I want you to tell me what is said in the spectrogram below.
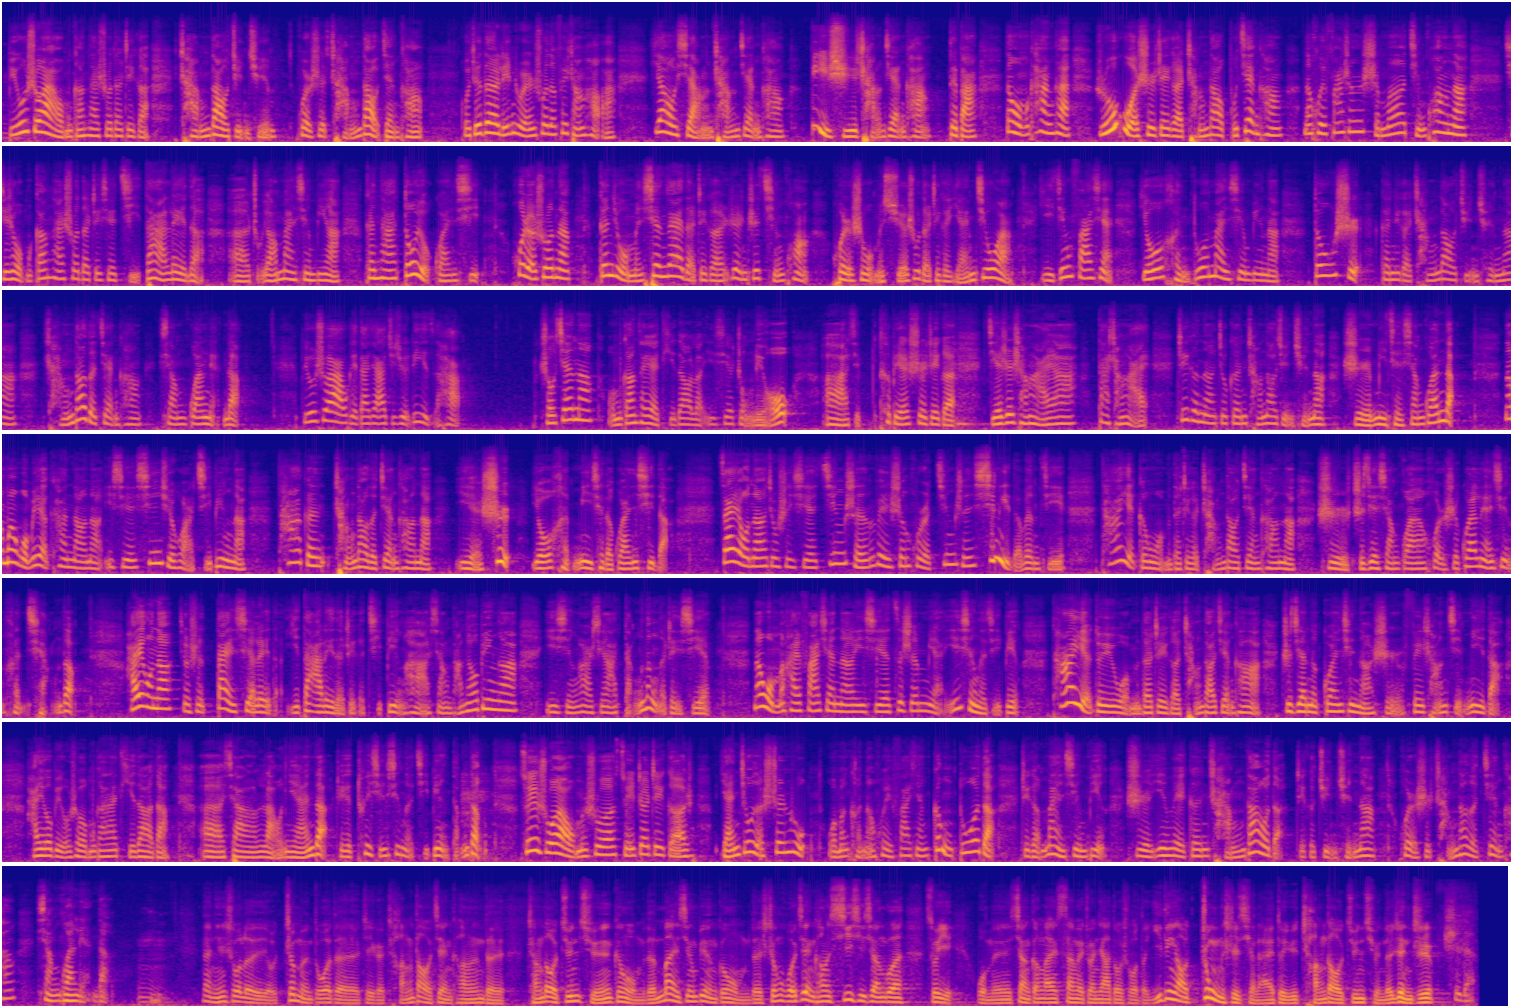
比如说啊，我们刚才说的这个肠道菌群或者是肠道健康。我觉得林主任说的非常好啊，要想肠健康，必须肠健康，对吧？那我们看看，如果是这个肠道不健康，那会发生什么情况呢？其实我们刚才说的这些几大类的呃主要慢性病啊，跟它都有关系，或者说呢，根据我们现在的这个认知情况，或者是我们学术的这个研究啊，已经发现有很多慢性病呢，都是跟这个肠道菌群呐、肠道的健康相关联的。比如说啊，我给大家举举例子哈。首先呢，我们刚才也提到了一些肿瘤啊，特别是这个结直肠癌啊、大肠癌，这个呢就跟肠道菌群呢是密切相关的。那么我们也看到呢，一些心血管疾病呢，它跟肠道的健康呢也是有很密切的关系的。再有呢，就是一些精神卫生或者精神心理的问题，它也跟我们的这个肠道健康呢是直接相关，或者是关联性很强的。还有呢，就是代谢类的一大类的这个疾病哈，像糖尿病啊、一型、二型啊等等的这些。那我们还发现呢，一些自身免疫性的疾病，它也对于我们的这个肠道健康啊之间的关系呢是非常紧密的。还有比如说我们刚才提到的，呃，像老年的这个退行性的疾病等等。所以说啊，我们说随着这个研究的深入，我们可能会发现更多的这个慢性病是因为跟肠道的这个菌群呢，或者是肠道的健康相关联的。嗯，那您说了有这么多的这个肠道健康的肠道菌群，跟我们的慢性病、跟我们的生活健康息息相关，所以我们像刚才三位专家都说的，一定要重视起来对于肠道菌群的认知。是的。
